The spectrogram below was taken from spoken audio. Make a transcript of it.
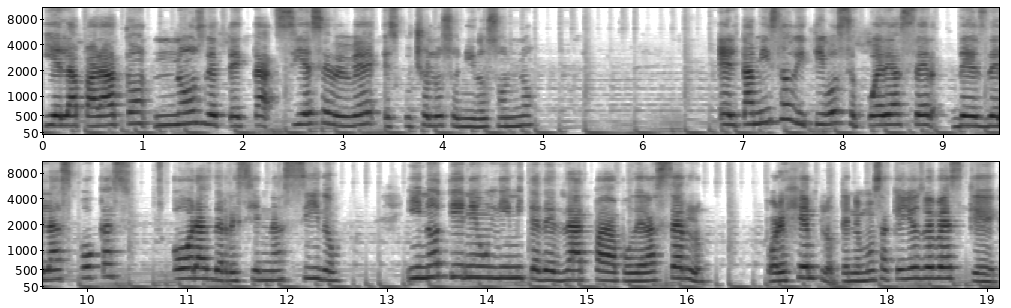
y el aparato nos detecta si ese bebé escuchó los sonidos o no. El tamiz auditivo se puede hacer desde las pocas horas de recién nacido y no tiene un límite de edad para poder hacerlo. Por ejemplo, tenemos aquellos bebés que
